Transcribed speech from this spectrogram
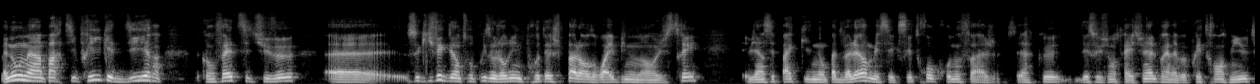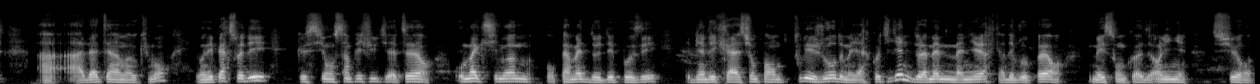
Ben, Nous, on a un parti pris qui est de dire qu'en fait, si tu veux, ce qui fait que les entreprises aujourd'hui ne protègent pas leurs droits IP non enregistrés, eh bien, c'est pas qu'ils n'ont pas de valeur, mais c'est que c'est trop chronophage. C'est-à-dire que des solutions traditionnelles prennent à peu près 30 minutes à, dater un document. Et on est persuadé que si on simplifie l'utilisateur au maximum pour permettre de déposer eh bien, des créations, par tous les jours de manière quotidienne, de la même manière qu'un développeur met son code en ligne sur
